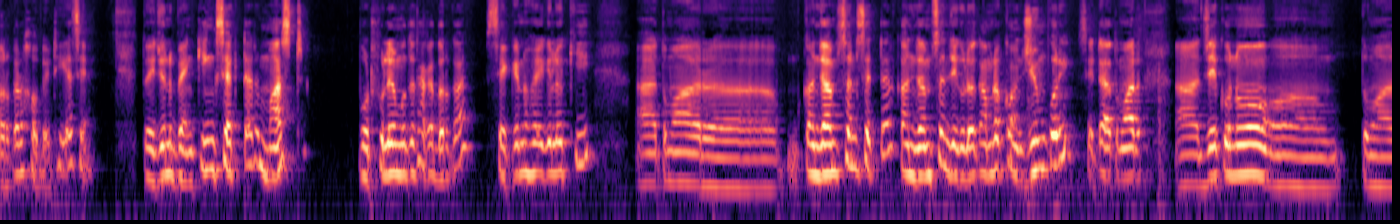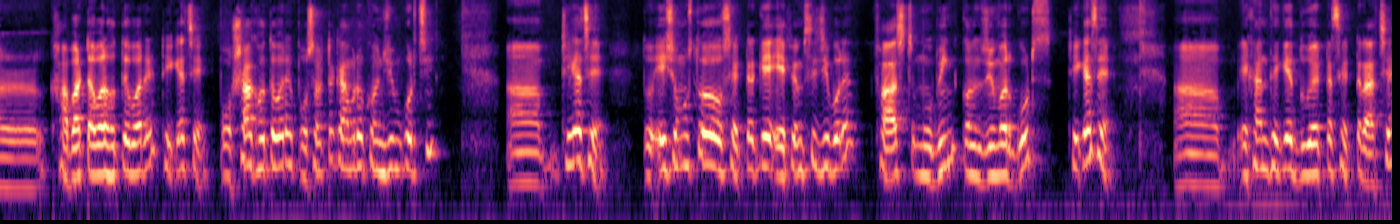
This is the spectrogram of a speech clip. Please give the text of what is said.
দরকার হবে, ঠিক আছে? তো এই জন্য ব্যাংকিং সেক্টর মাস্ট পোর্টফোলিওর মধ্যে থাকা দরকার। সেকেন্ড হয়ে গেল কি? তোমার কনজামশন সেক্টর কনজামশন যেগুলোকে আমরা কনজিউম করি, সেটা তোমার যে কোনো তোমার খাবার টাবার হতে পারে, ঠিক আছে? পোশাক হতে পারে, পোশাকটাকে আমরা কনজিউম করছি। ঠিক আছে? তো এই সমস্ত সেক্টরকে এফএমসিজি বলে ফাস্ট মুভিং কনজিউমার গুডস ঠিক আছে? এখান থেকে দু একটা সেক্টর আছে।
